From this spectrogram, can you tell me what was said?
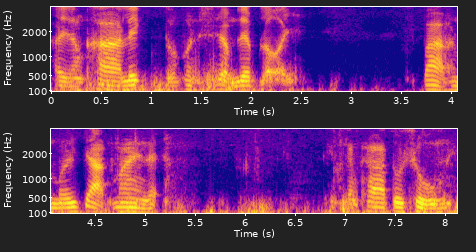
ไอ้หลังคาเล็กตัวเพิ่นเชื่อมเรียบร้อยที่ป้าเพิ่นบริจาคมานี่แหละเห็นหลังคาตัวสูงนี่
